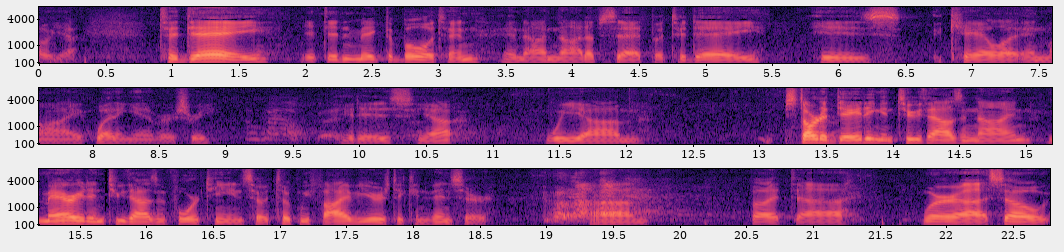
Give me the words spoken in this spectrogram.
Oh, yeah. Today, it didn't make the bulletin, and I'm not upset, but today is Kayla and my wedding anniversary. It is, yeah. We um, started dating in 2009, married in 2014, so it took me five years to convince her. Um, but uh, we're, uh, so,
